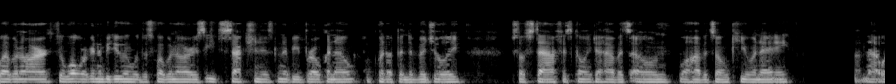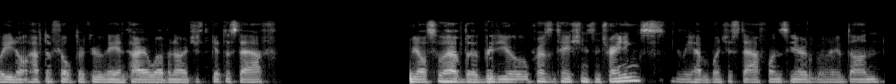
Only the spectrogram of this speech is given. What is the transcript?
webinar, so what we're going to be doing with this webinar is each section is going to be broken out and put up individually. So staff is going to have its own, will have its own Q and A. That way you don't have to filter through the entire webinar just to get to staff. We also have the video presentations and trainings. And we have a bunch of staff ones here that we have done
